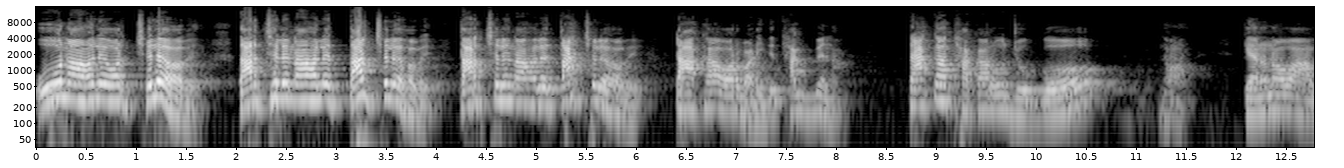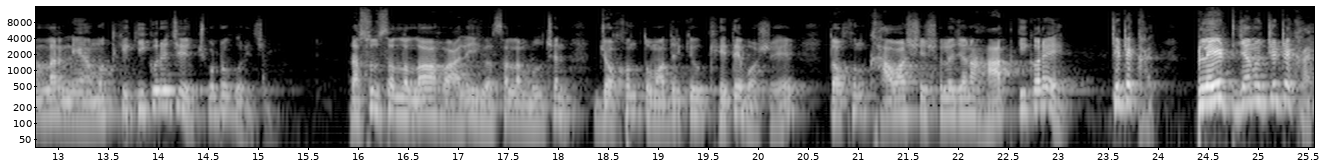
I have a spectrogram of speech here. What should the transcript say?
ও না হলে ওর ছেলে হবে। তার ছেলে না হলে তার ছেলে হবে। তার ছেলে না হলে তার ছেলে হবে। টাকা ওর বাড়িতে থাকবে না। টাকা থাকারও যোগ্য নয়। কেননা ও আল্লাহর নেয়ামতকে কি করেছে? ছোট করেছে। রাসুল সাল্লাহ আলহি আসাল্লাম বলছেন, যখন তোমাদের কেউ খেতে বসে, তখন খাওয়া শেষ হলে যেন হাত কি করে? চেটে খায়। প্লেট যেন চেটে খায়।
